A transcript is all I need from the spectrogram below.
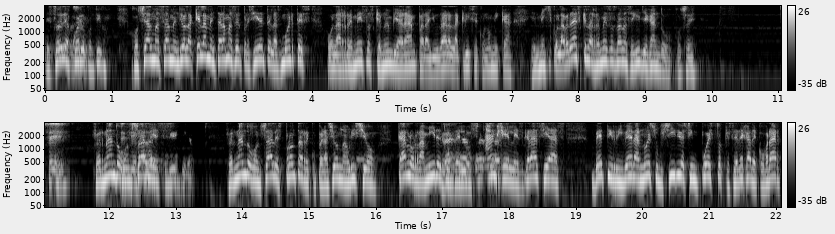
Estoy de acuerdo Pues sí. contigo. José Almazán Mendiola, ¿qué lamentará más el presidente, las muertes o las remesas que no enviarán para ayudar a la crisis económica en México? La verdad es que las remesas van a seguir llegando, José. Sí. Fernando Sí, González. Fernando González, pronta recuperación, Mauricio. Carlos Ramírez Gracias, desde Los gracias. Ángeles, gracias. Betty Rivera, no es subsidio, es impuesto que se deja de cobrar.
